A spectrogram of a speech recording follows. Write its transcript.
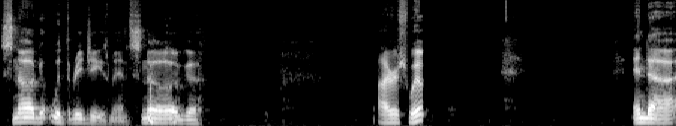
snug with three G's, man. Snug. Irish whip. And uh,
